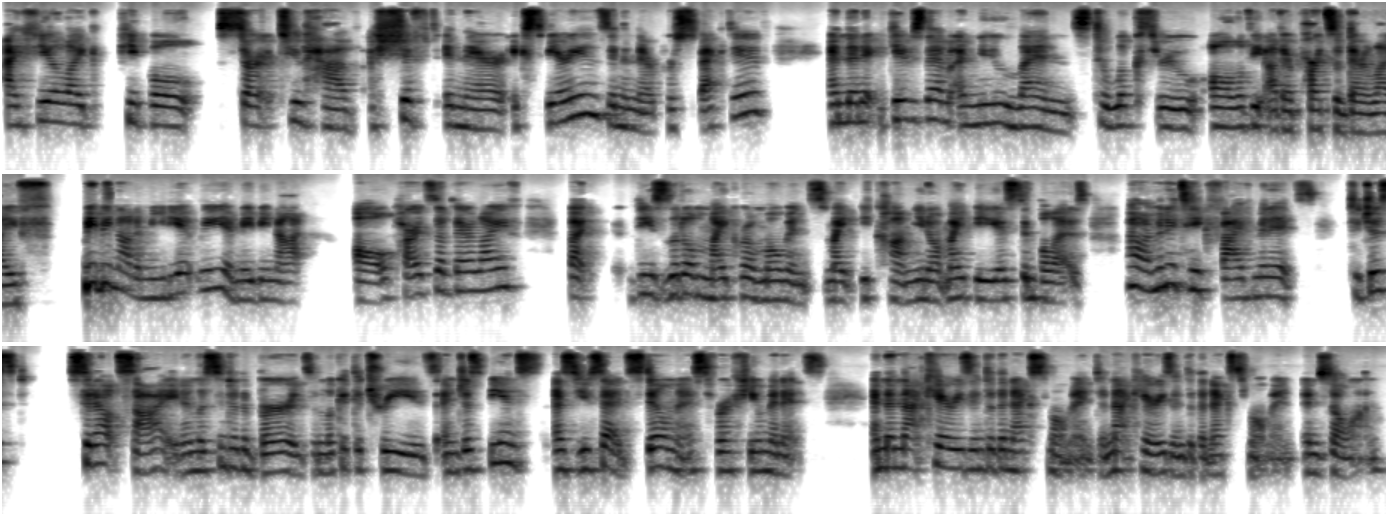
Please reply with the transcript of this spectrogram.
i feel like people start to have a shift in their experience and in their perspective. And then it gives them a new lens to look through all of the other parts of their life. Maybe not immediately and maybe not all parts of their life but these little micro moments might become you know it might be as simple as oh i'm going to take 5 minutes to just sit outside and listen to the birds and look at the trees and just be in as you said stillness for a few minutes. And then that carries into the next moment and that carries into the next moment and so on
